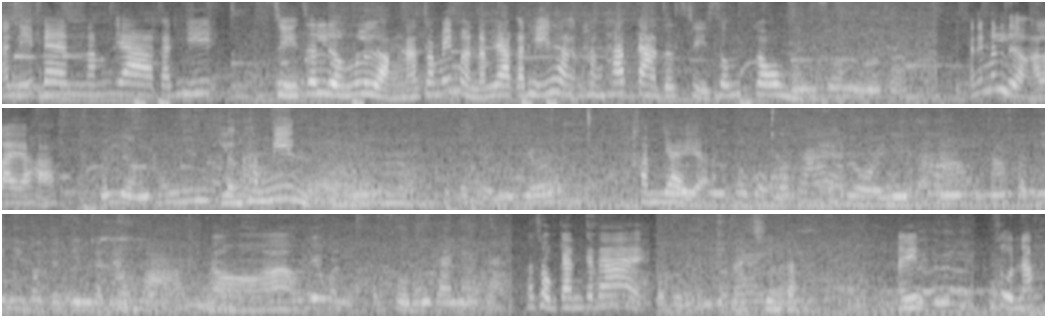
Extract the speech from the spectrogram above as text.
อันนี้เป็นน้ำยากะทิสีจะเหลืองๆนะ จะไม่เหมือนน้ำยากะทิทางทางภาคกลางจะสีส้มส้มนะคะๆ เหลืองอะไรอะคะเป็นเหลืองขมิ้นเหลืองขมิ้นอืมก็ใส่ไม่เยอะคำใหญ่อะคือเขาบอกว่าถ้าอร่อยนี่ถ้าน้ำน้ำกะทินี่ก็จะกินกับน้ำหวานอ๋อเขาเรียกว่าผสมกันนะคะผสมกันก็ได้ผสมกันก็ได้มาชิมกัน อันนี้สูตรนค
